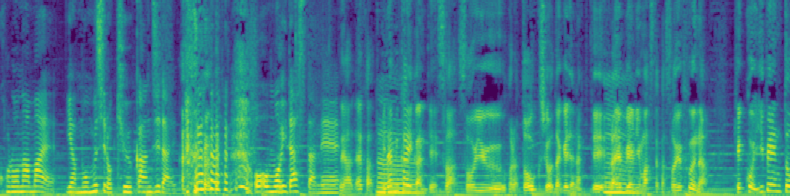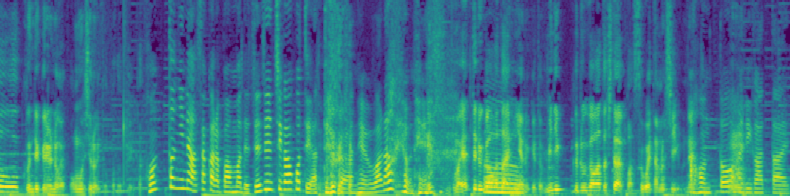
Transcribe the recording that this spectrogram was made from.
コロナ前いやもうむしろ休館時代 を思い出したね。いやなんか南海館ってさ、うん、そういうほらトークショーだけじゃなくて、ライブやりますとかそういうふうな結構イベントを組んでくれるのが面白いところというか。本当にね朝から晩まで全然違うことやってるからね笑うよね。まあやってる側は大変やるけど、うん、見に来る側としてはやっぱすごい楽しいよね。あ本当、うん、ありがたい。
